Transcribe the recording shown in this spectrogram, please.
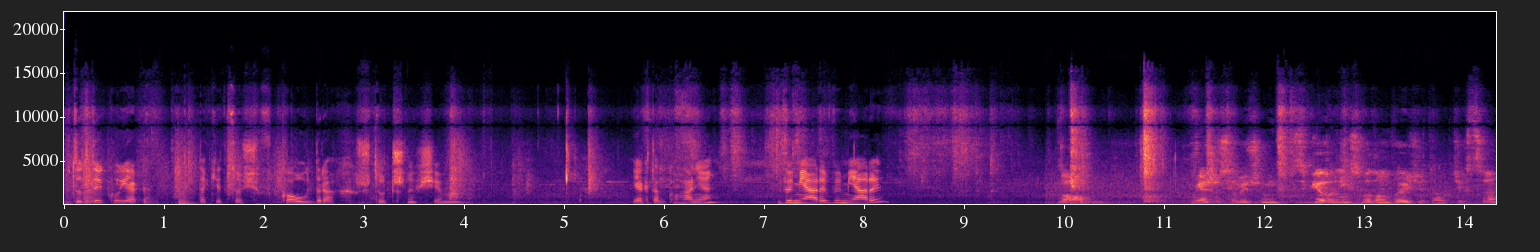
w dotyku jak takie coś w kołdrach sztucznych się ma. Jak tam, kochanie? Wymiary, wymiary? No. Mierzę sobie, czy zbiornik z wodą wejdzie tam, gdzie chcę.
